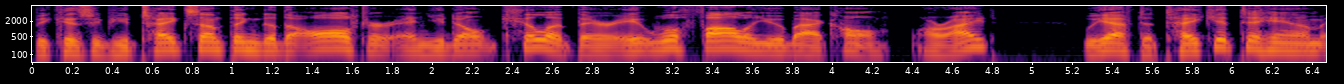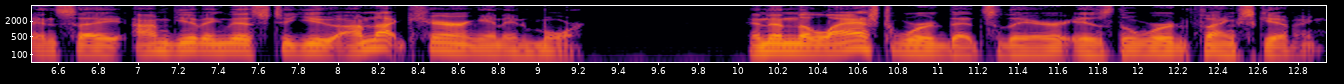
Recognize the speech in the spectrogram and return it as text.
Because if you take something to the altar and you don't kill it there, it will follow you back home. All right? We have to take it to Him and say, I'm giving this to you. I'm not carrying it anymore. And then the last word that's there is the word thanksgiving.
